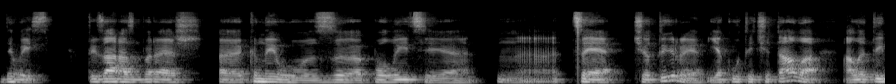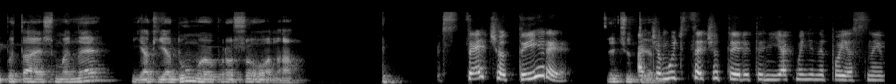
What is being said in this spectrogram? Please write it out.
Дивись, ти зараз береш е, книгу з полиці е, С4, яку ти читала, але ти питаєш мене, як я думаю, про що вона. Це чотири. Це А 4. чому це чотири? Ти ніяк мені не пояснив.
